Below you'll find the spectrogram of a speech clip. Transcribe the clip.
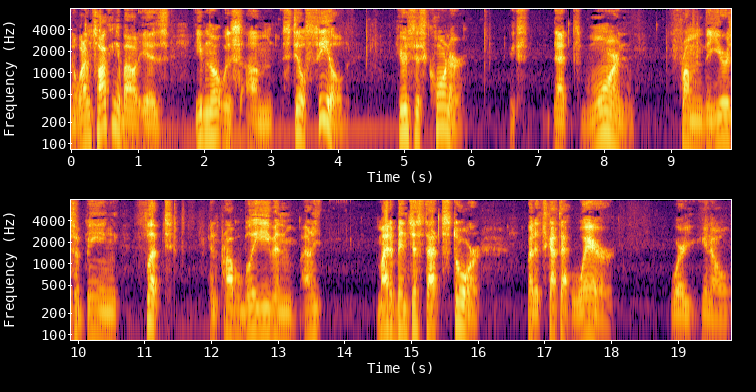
Now what I'm talking about is, even though it was um, still sealed, here's this corner that's worn from the years of being flipped and probably even I might have been just that store, but it's got that wear where you know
